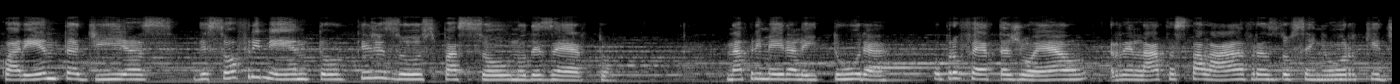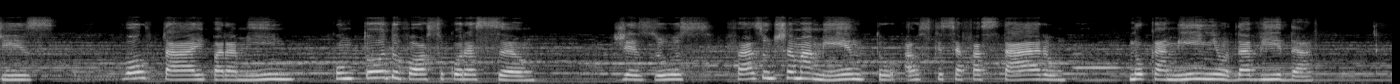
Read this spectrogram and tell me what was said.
40 dias de sofrimento que Jesus passou no deserto. Na primeira leitura, o profeta Joel relata as palavras do Senhor que diz: Voltai para mim com todo o vosso coração. Jesus faz um chamamento aos que se afastaram no caminho da vida,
